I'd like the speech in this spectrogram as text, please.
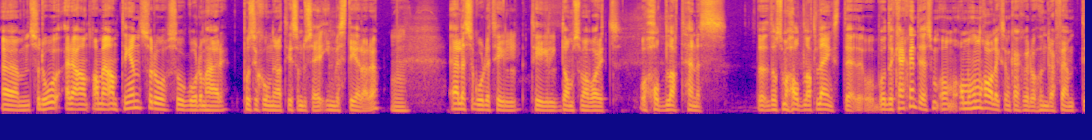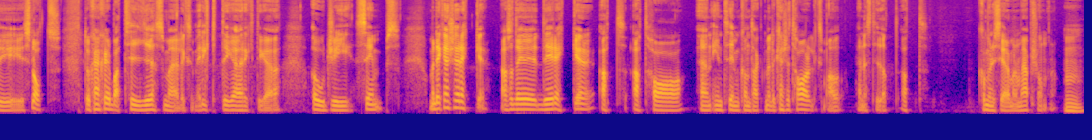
Um, så då är det ja, antingen så, då, så går de här positionerna till, som du säger, investerare. Mm. Eller så går det till, till de som har varit och hodlat hennes de som har hodlat längst. Och det kanske inte som, om, hon har liksom kanske då 150 slots, då kanske det är bara 10 som är liksom riktiga, riktiga OG simps. Men det kanske räcker. Alltså det, det räcker att, att ha en intim kontakt, men det kanske tar liksom all hennes tid att, att kommunicera med de här personerna. Mm.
